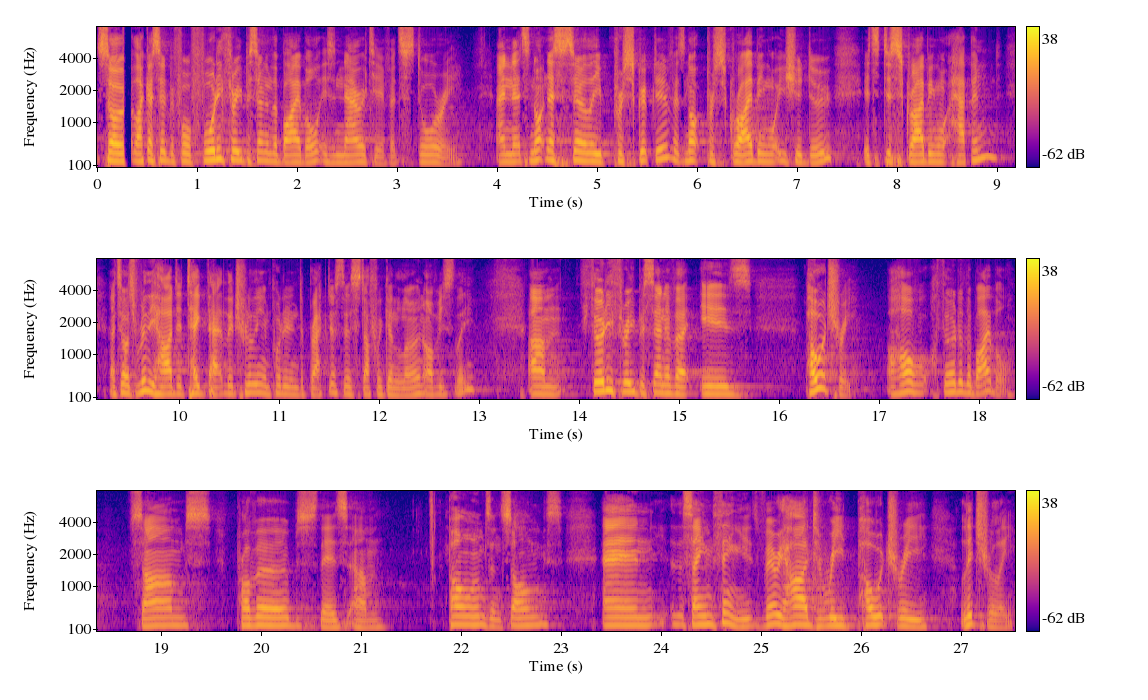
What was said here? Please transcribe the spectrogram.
so, like I said before, 43% of the Bible is narrative, it's story. And it's not necessarily prescriptive, it's not prescribing what you should do, it's describing what happened. And so it's really hard to take that literally and put it into practice. There's stuff we can learn, obviously. Um, 33% of it is poetry, a whole third of the Bible. Psalms, Proverbs, there's um, poems and songs. And the same thing, it's very hard to read poetry literally.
